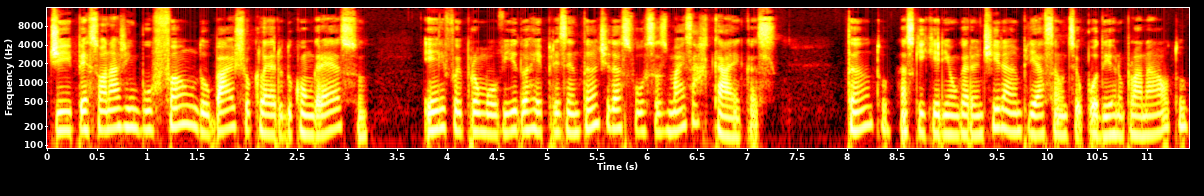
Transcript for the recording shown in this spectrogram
De personagem bufão do baixo clero do Congresso, ele foi promovido a representante das forças mais arcaicas, tanto as que queriam garantir a ampliação de seu poder no Planalto,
